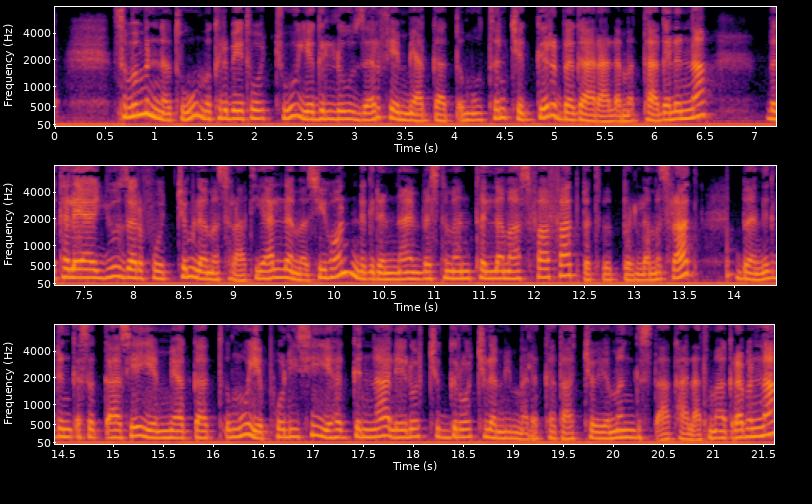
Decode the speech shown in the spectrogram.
ስምምነቱ ምክር ቤቶቹ የግሉ ዘርፍ የሚያጋጥሙትን ችግር በጋራ ለመታገልና በተለያዩ ዘርፎችም ለመስራት ያለመ ሲሆን ንግድና ኢንቨስትመንትን ለማስፋፋት በትብብር ለመስራት በንግድ እንቅስቃሴ የሚያጋጥሙ የፖሊሲ የሕግና ሌሎች ችግሮች ለሚመለከታቸው የመንግስት አካላት ማቅረብና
